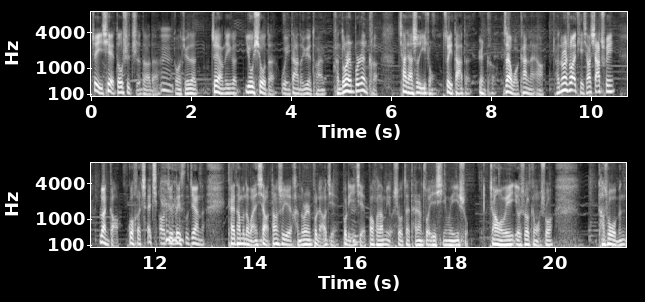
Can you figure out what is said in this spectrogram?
这一切都是值得的。嗯我觉得这样的一个优秀的、伟大的乐团，很多人不认可，恰恰是一种最大的认可。在我看来啊，很多人说哎铁桥瞎吹、乱搞、过河拆桥，就类似这样的，开他们的玩笑。当时也很多人不了解、不理解，包括他们有时候在台上做一些行为艺术。张伟威有时候跟我说。他说：“我们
